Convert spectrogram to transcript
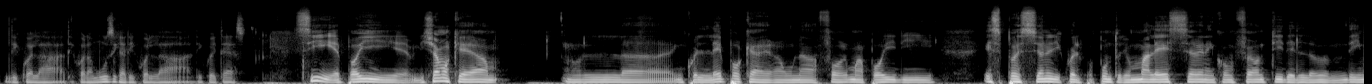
di quella, di quella musica, di, quella, di quei testi. Sì, e poi eh, diciamo che il- in quell'epoca era una forma poi di espressione di quel appunto di un malessere nei confronti del, dei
